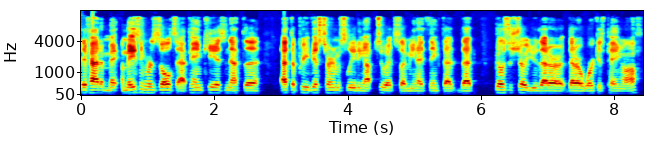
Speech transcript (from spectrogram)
they've had ama- amazing results at Pan Kids and at the at the previous tournaments leading up to it. So I mean, I think that that goes to show you that our that our work is paying off.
